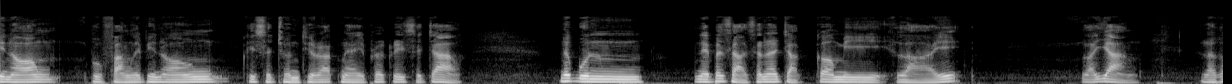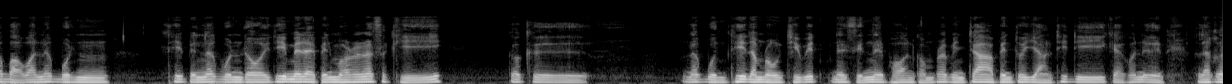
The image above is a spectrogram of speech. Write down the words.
พี่น้องผู้ฟังและพี่น้องคริสตชนที่รักในพระคริสตเจ้า นักบุญในพระศาสนาจักรก็มีหลายหลายอย่าง แล้วก็บอกว่านักบุญที่เป็นนักบุญโดยที่ไม่ได้เป็นมรณสขีก็คือนักบุญที่ดำรงชีวิตในศีลในพรของพระเป็นเจ้าเป็นตัวอย่างที่ดีแก่คนอื่น แล้วก็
